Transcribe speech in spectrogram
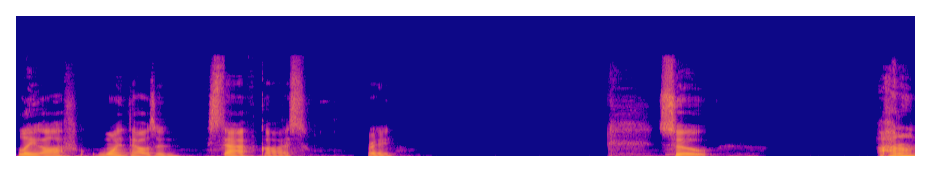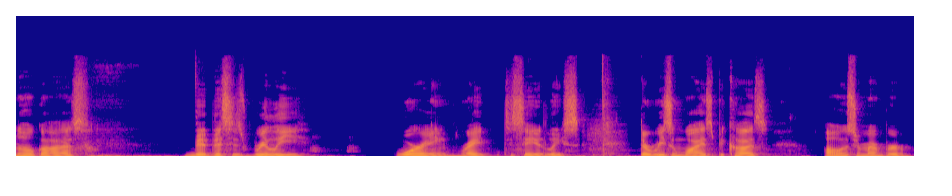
lay off 1,000 staff guys, right? So I don't know, guys. That this is really worrying, right? To say the least. The reason why is because always remember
